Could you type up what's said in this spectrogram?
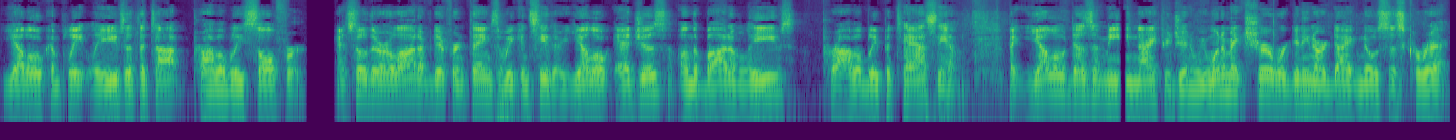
Yellow complete leaves at the top, probably sulfur. And so there are a lot of different things that we can see there. Yellow edges on the bottom leaves, probably potassium. But yellow doesn't mean nitrogen. We want to make sure we're getting our diagnosis correct.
